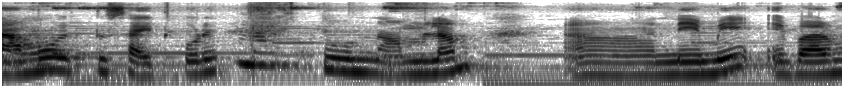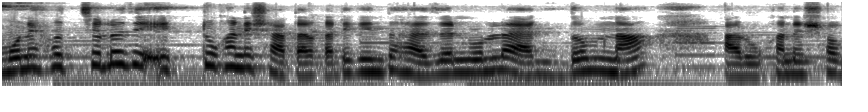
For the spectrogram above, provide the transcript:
নামও একটু সাইড করে। তো নামলাম নেমে এবার মনে হচ্ছিল যে একটুখানি সাঁতার কাটে, কিন্তু হাজব্যান্ড বলল, একদম না। আর ওখানে সব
